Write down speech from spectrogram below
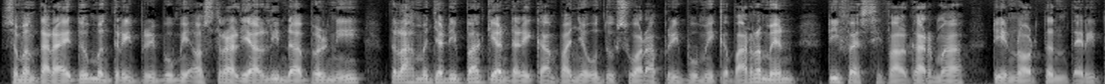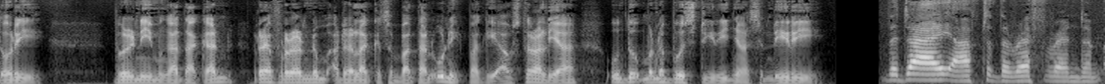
Sementara itu, Menteri Pribumi Australia Linda Burney telah menjadi bagian dari kampanye untuk suara pribumi ke parlemen di Festival Karma di Northern Territory. Burney mengatakan referendum adalah kesempatan unik bagi Australia untuk menebus dirinya sendiri. The day after the referendum,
